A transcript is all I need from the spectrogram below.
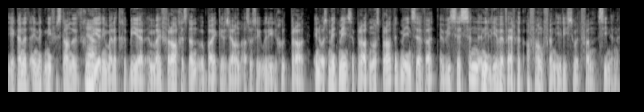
Jy kan dit eintlik nie verstaan dat dit gebeur ja. nie, maar dit gebeur. En my vraag is dan ook baie keer Jean, as ons oor hierdie goed praat en ons met mense praat en ons praat met mense wat wie se sin in die lewe werklik afhang van hierdie soort van sieninge.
